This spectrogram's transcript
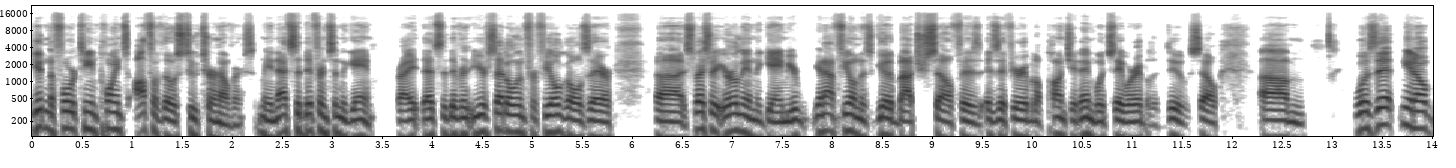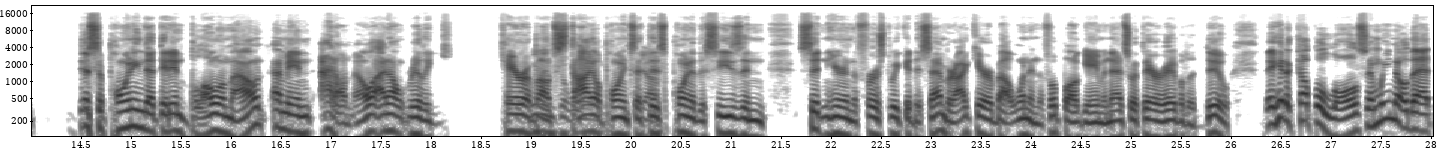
getting the 14 points off of those two turnovers. I mean, that's the difference in the game, right? That's the difference. You're settling for field goals there, uh, especially early in the game. You're you're not feeling as good about yourself as as if you're able to punch it in, which they were able to do. So, um, was it you know disappointing that they didn't blow them out? I mean, I don't know. I don't really care about style points at yeah. this point of the season sitting here in the first week of December. I care about winning the football game, and that's what they were able to do. They hit a couple lulls, and we know that.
